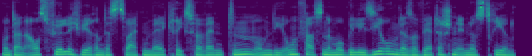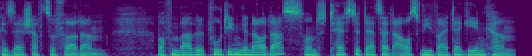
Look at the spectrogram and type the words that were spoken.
und dann ausführlich während des Zweiten Weltkriegs verwenden, um die umfassende Mobilisierung der sowjetischen Industrie und Gesellschaft zu fördern. Offenbar will Putin genau das und testet derzeit aus, wie weit er gehen kann.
